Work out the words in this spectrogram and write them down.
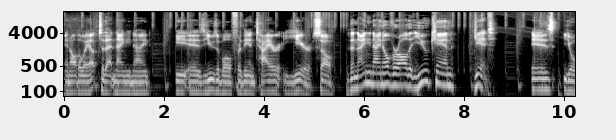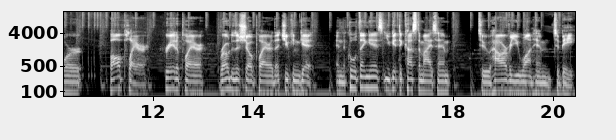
and all the way up to that 99, he is usable for the entire year. So the 99 overall that you can get is your ball player, creative player, road to the show player that you can get. And the cool thing is you get to customize him to however you want him to be.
